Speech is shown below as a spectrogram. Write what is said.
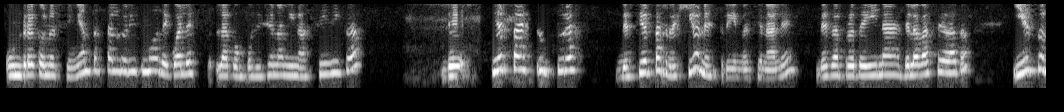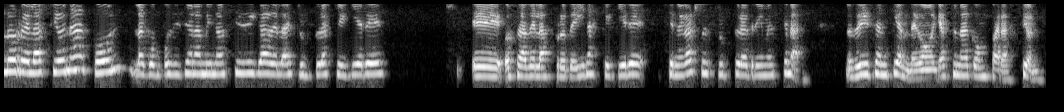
un reconocimiento a este algoritmo de cuál es la composición aminoacídica de ciertas estructuras, de ciertas regiones tridimensionales de esa proteína de la base de datos, y eso lo relaciona con la composición aminoacídica de las estructuras que quiere, eh, o sea, de las proteínas que quiere generar su estructura tridimensional. No sé si se entiende, como que hace una comparación.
